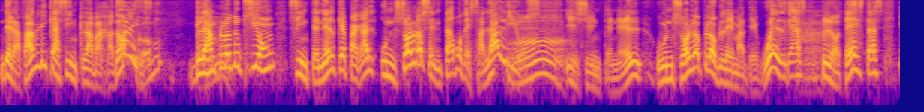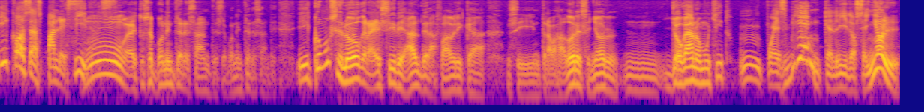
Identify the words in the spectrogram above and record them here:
de la fábrica sin trabajadores. ¿Cómo? Gran producción sin tener que pagar un solo centavo de salarios. Oh. Y sin tener un solo problema de huelgas, protestas y cosas parecidas. Mm, esto se pone interesante, se pone interesante. ¿Y cómo se logra ese ideal de la fábrica sin trabajadores, señor? Mm, Yo gano muchito. Mm, Pues bien, querido señor,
